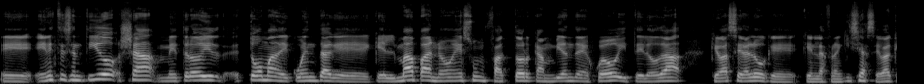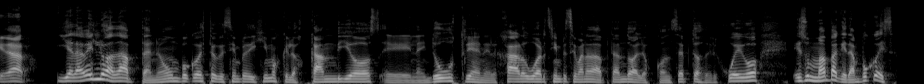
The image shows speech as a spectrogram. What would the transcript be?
Eh, en este sentido, ya Metroid toma de cuenta que, el mapa no es un factor cambiante en el juego y te lo da que va a ser algo que, en la franquicia se va a quedar. Y a la vez lo adapta, ¿no? Un poco esto que siempre dijimos, que los cambios eh, en la industria, en el hardware, siempre se van adaptando a los conceptos del juego. Es un mapa que tampoco es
